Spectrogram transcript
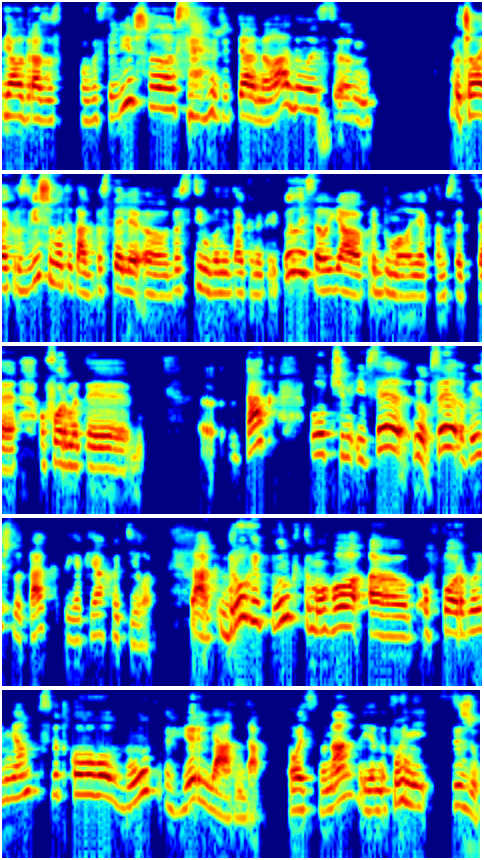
я одразу повеселішала, все життя наладилось. ем, Почала їх розвішувати так, до стелі, е, до стін вони так і не кріпилися, але я придумала, як там все це оформити е, так. В общем, і все, ну, все вийшло так, як я хотіла. Так, другий пункт мого е, оформлення святкового був гірлянда. Ось вона, я на фоні сижу.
